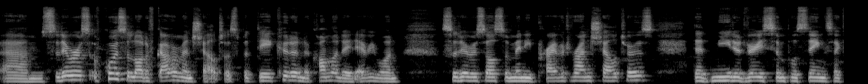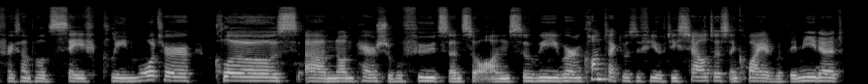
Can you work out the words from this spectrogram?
Um, so there was, of course, a lot of government shelters, but they couldn't accommodate everyone. So there was also many private run shelters that needed very simple things, like, for example, safe, clean water, clothes, um, non perishable foods, and so on. So we were in contact with a few of these shelters, inquired what they needed.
